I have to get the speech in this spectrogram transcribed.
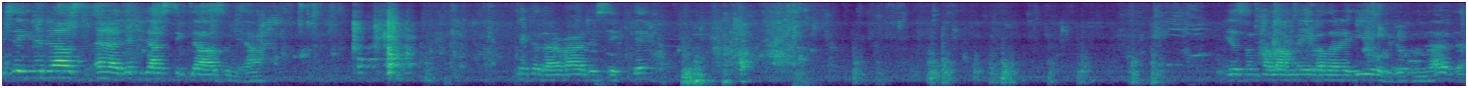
Bize yine biraz herhalde plastik lazım ya. Ne kadar var desek de. Yazın falan meyvelere iyi oluyor bunlar da.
